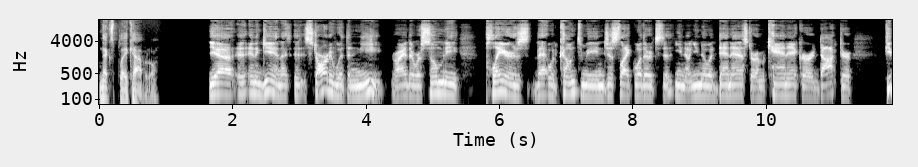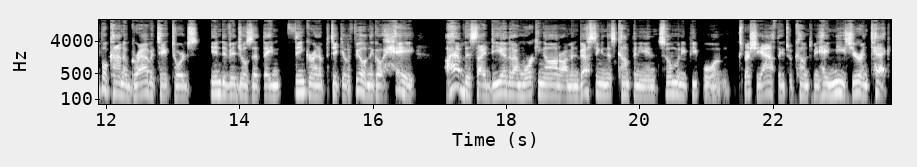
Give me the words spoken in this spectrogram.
Next Play Capital? Yeah, and again, it started with a need, right? There were so many players that would come to me and just like whether it's you know you know a dentist or a mechanic or a doctor people kind of gravitate towards individuals that they think are in a particular field and they go hey i have this idea that i'm working on or i'm investing in this company. And so many people especially athletes would come to me hey Nece you're in tech.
